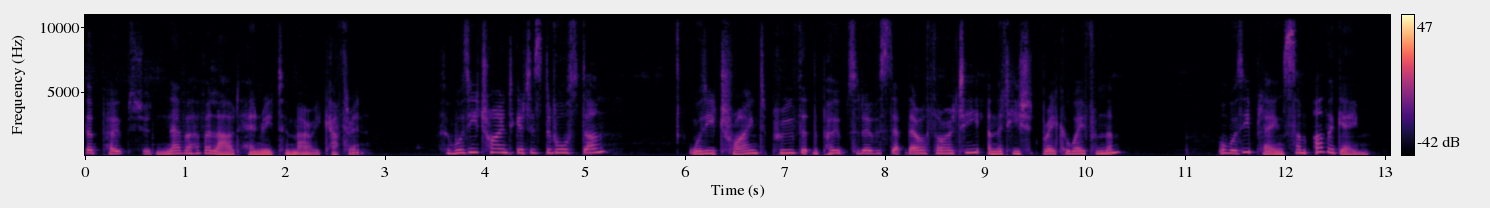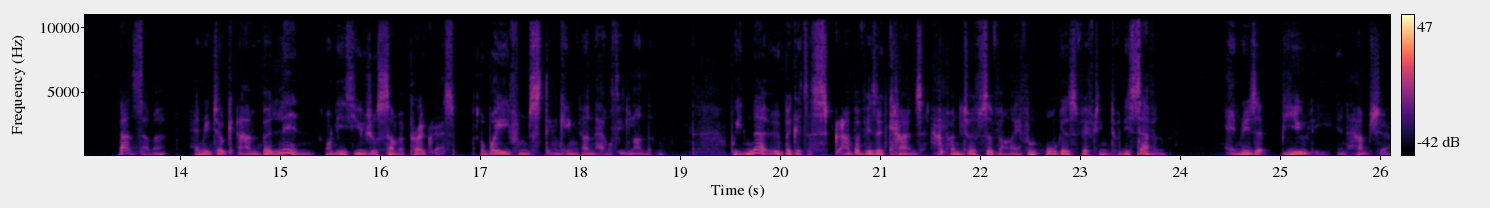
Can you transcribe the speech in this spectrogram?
that popes should never have allowed Henry to marry Catherine. So, was he trying to get his divorce done? Was he trying to prove that the popes had overstepped their authority and that he should break away from them? Or was he playing some other game? That summer, Henry took Anne Boleyn on his usual summer progress, away from stinking, unhealthy London. We know because a scrap of his accounts happened to have survived from August 1527. Henry's at Beaulieu in Hampshire,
